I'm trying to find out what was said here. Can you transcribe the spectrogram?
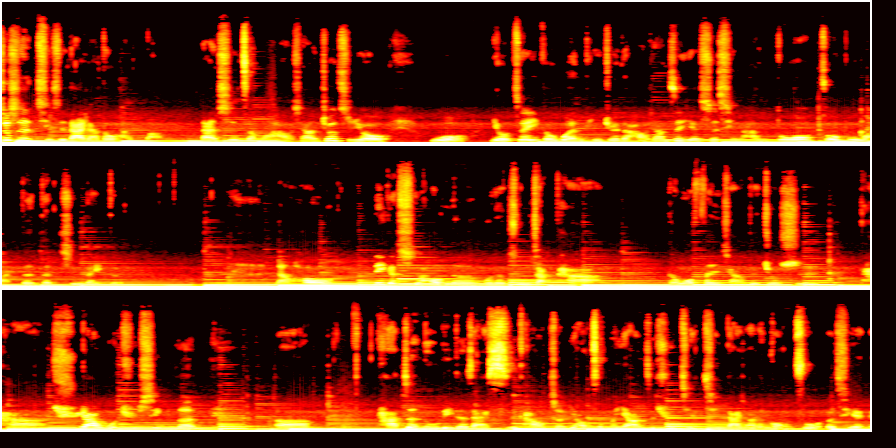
就是其实大家都很忙，但是怎么好像就只有我有这一个问题，觉得好像自己的事情很多做不完等等之类的。然后那个时候呢，我的组长他跟我分享的就是。他需要我去信任，嗯，他正努力的在思考着要怎么样子去减轻大家的工作，而且，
